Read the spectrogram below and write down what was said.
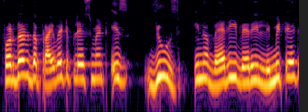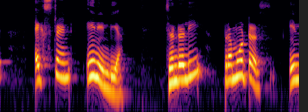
Further the private placement is used in a very very limited extent in india generally promoters in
